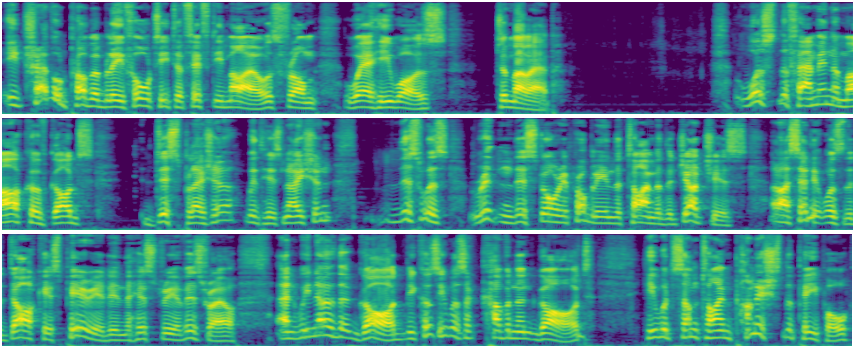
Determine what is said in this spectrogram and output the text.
He travelled probably 40 to 50 miles from where he was to Moab. Was the famine a mark of God's displeasure with his nation? This was written, this story, probably in the time of the judges. And I said it was the darkest period in the history of Israel. And we know that God, because he was a covenant God, he would sometime punish the people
